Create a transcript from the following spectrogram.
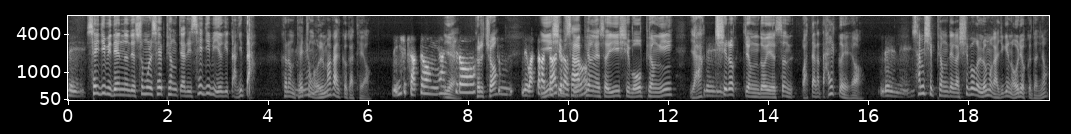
네. 새 집이 됐는데 23평짜리 새 집이 여기 딱 있다. 그럼 네. 대충 얼마 갈 것 같아요? 네, 24평이 한 예. 7억. 그렇죠. 좀, 네, 왔다 갔다 하더라고요. 24평에서 25평이 약 네. 7억 정도에서 왔다 갔다 할 거예요. 네, 네. 30평대가 10억을 넘어가기는 어렵거든요.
